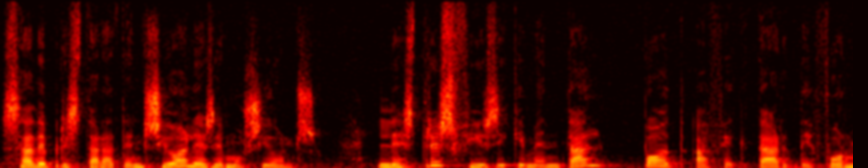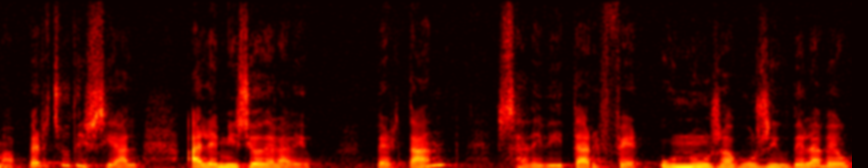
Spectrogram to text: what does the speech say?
s'ha de prestar atenció a les emocions. L'estrès físic i mental pot afectar de forma perjudicial a l'emissió de la veu. Per tant, s'ha d'evitar fer un ús abusiu de la veu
